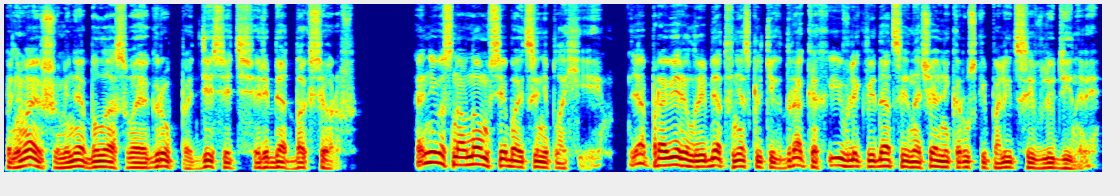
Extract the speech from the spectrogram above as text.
Понимаешь, у меня была своя группа, 10 ребят-боксеров. Они в основном все бойцы неплохие. Я проверил ребят в нескольких драках и в ликвидации начальника русской полиции в Людинове.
